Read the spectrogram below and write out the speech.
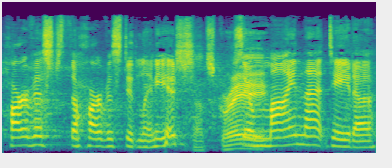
harvest the harvested lineage that's great so mine that data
